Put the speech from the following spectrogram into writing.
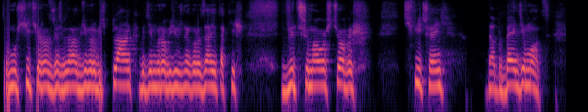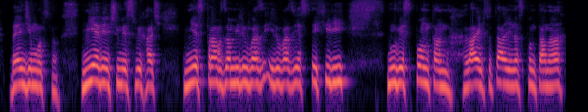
to musicie rozgrzać, bo zaraz będziemy robić plank, będziemy robić różnego rodzaju takich wytrzymałościowych ćwiczeń. Dobra, będzie moc, będzie mocno. Nie wiem, czy mnie słychać, nie sprawdzam, ilu was, ilu was jest w tej chwili. Mówię spontan, live totalnie na spontana.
